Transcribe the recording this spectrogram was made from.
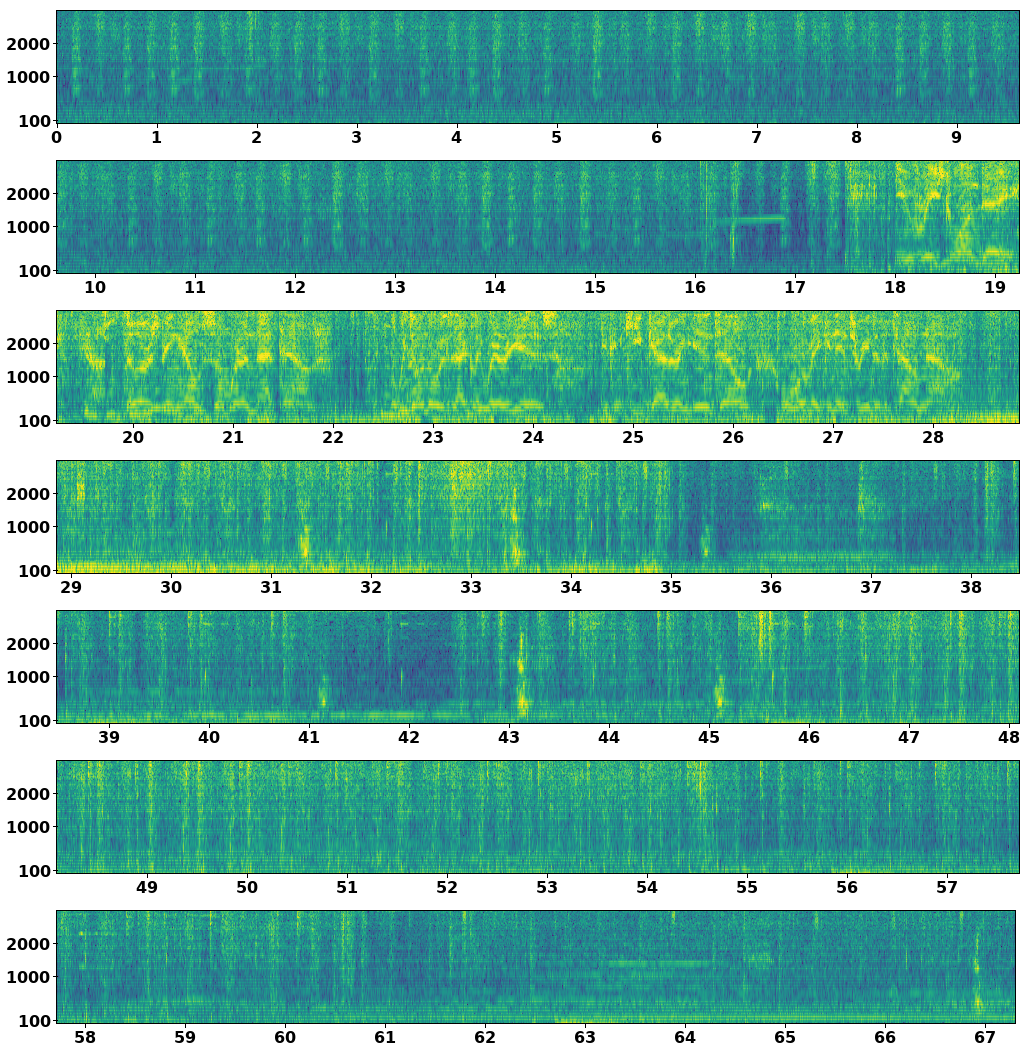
You've reached one day. Just a Miller's being held somewhere in that town. We don't know exactly where he is. You can keep gathering intel or make an entry into the town now. Nope.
